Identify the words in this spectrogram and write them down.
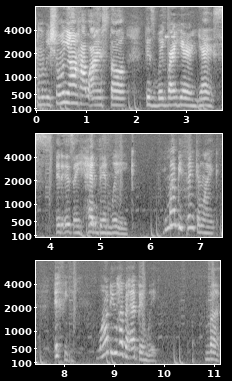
I'm gonna be showing y'all how I install this wig right here. Yes, it is a headband wig. You might be thinking like, Iffy, why do you have a headband wig? But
